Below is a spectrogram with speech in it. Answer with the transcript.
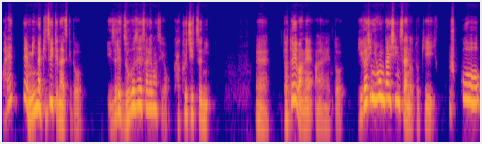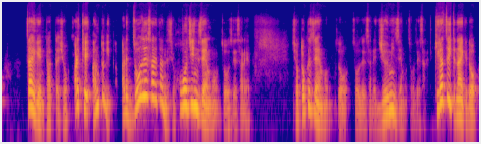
あれってみんな気づいてないですけど、いずれ増税されますよ。確実に。ええ例えばね、えっと、東日本大震災の時、復興財源ってあったでしょ？あれ、あの時、あれ増税されたんですよ。法人税も増税され、所得税も増税され、住民税も増税され。気がついてないけど、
